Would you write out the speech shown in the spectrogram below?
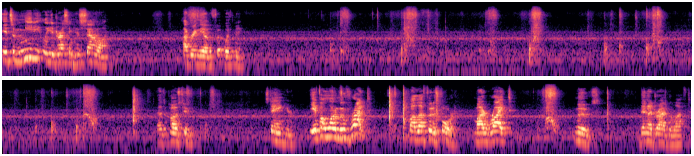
it's immediately addressing his center line. I bring the other foot with me. As opposed to staying here. If I want to move right, my left foot is forward. My right moves. Then I drag the left.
